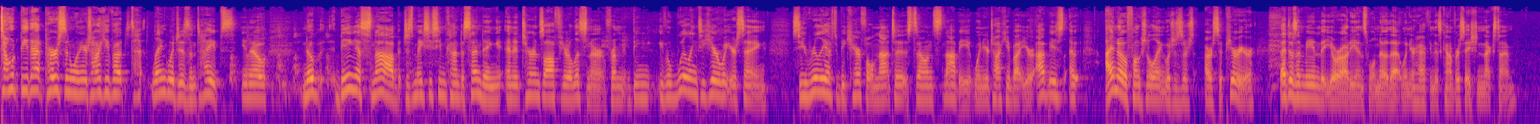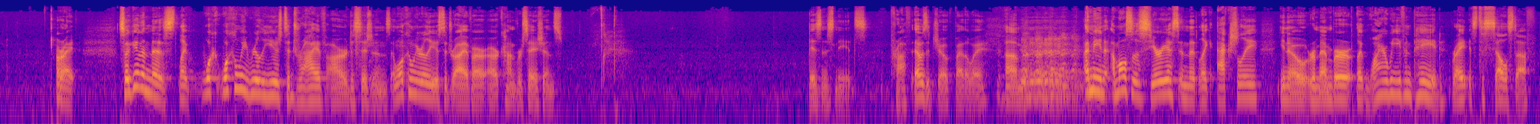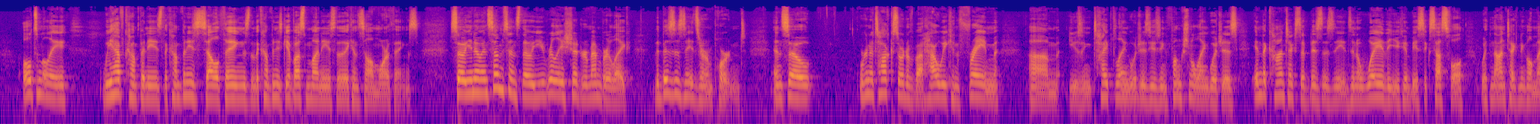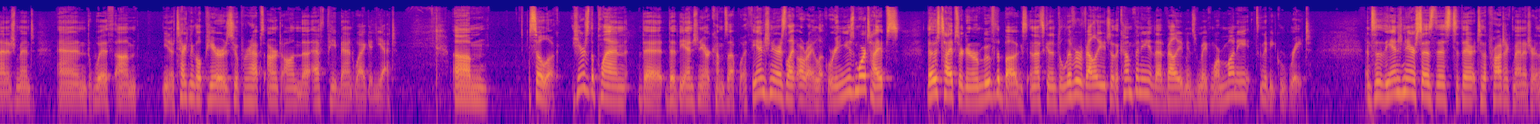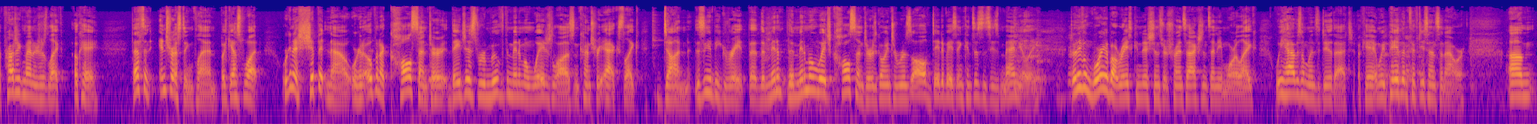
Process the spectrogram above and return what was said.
don't be that person when you're talking about languages and types. You know, no, being a snob just makes you seem condescending, and it turns off your listener from being even willing to hear what you're saying. So you really have to be careful not to sound snobby when you're talking about your obvious. Uh, I know functional languages are, are superior. That doesn't mean that your audience will know that when you're having this conversation next time. All right. So given this, like, what, what can we really use to drive our decisions, and what can we really use to drive our, our conversations? Business needs. Profit. That was a joke, by the way. Um, I mean, I'm also serious in that, like, actually, you know, remember, like, why are we even paid, right? It's to sell stuff. Ultimately, we have companies, the companies sell things, and the companies give us money so they can sell more things. So, you know, in some sense, though, you really should remember, like, the business needs are important. And so we're going to talk sort of about how we can frame um, using typed languages, using functional languages in the context of business needs in a way that you can be successful with non-technical management and with um, you know, technical peers who perhaps aren't on the FP bandwagon yet. Um, so look, here's the plan that, that the engineer comes up with. The engineer is like, all right, look, we're going to use more types. Those types are going to remove the bugs, and that's going to deliver value to the company. That value means we make more money. It's going to be great. And so the engineer says this to, their, to the project manager, and the project manager is like, okay, that's an interesting plan, but guess what? We're going to ship it now. We're going to open a call center. They just removed the minimum wage laws in country X. Like, done. This is going to be great. The, the, minim, the minimum wage call center is going to resolve database inconsistencies manually. Don't even worry about race conditions or transactions anymore. Like, we have someone to do that, okay? And we pay them 50 cents an hour. Um,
